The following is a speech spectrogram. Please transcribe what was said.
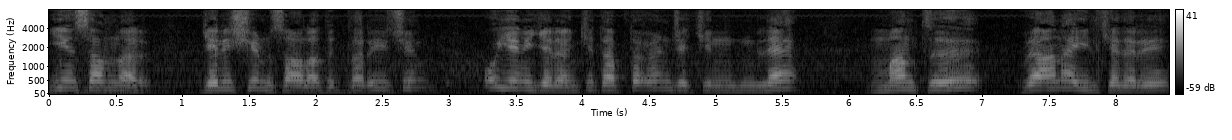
İnsanlar gelişim sağladıkları için o yeni gelen kitapta öncekinle mantığı ve ana ilkeleri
